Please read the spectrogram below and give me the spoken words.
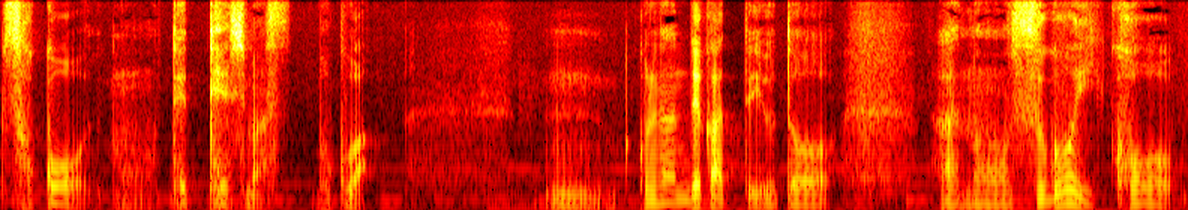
そこをもう徹底します。僕は。うん。これなんでかっていうと、あの、すごいこう、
